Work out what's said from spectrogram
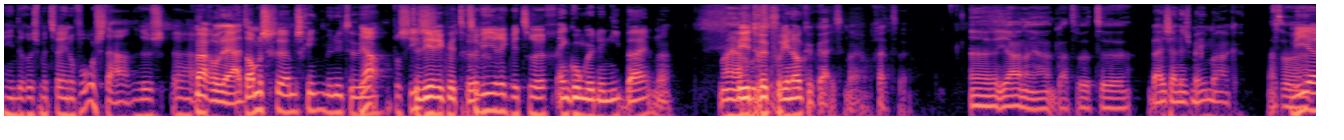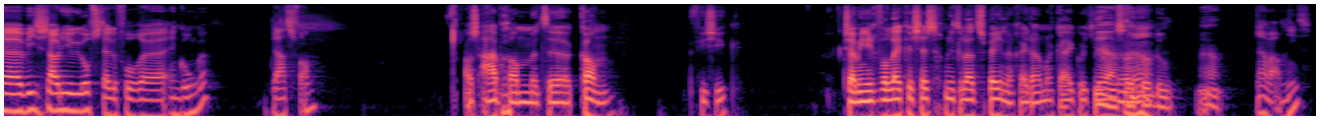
in de rust met 2-0 voor staan. Dus eh, Maar goed, ja, dan is misschien minuten weer. ja, precies. Te weer ik weer terug. Te weer ik weer terug. En Gonger er niet bij. Nou, Nou ja, weer druk voorin ook weer kwijt. Nou, gaat ja, nou ja, laten we het... eh, bij zijn eens meemaken. laten we, Wie, wie zouden jullie opstellen voor eh Engonga? In plaats van? Als Abraham het eh, kan, fysiek. Ik zou hem in ieder geval lekker 60 minuten laten spelen. Dan ga je daar maar kijken wat je ja, dan... zou eh, ik ja. ook doen. Ja. Ja, waarom niet?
